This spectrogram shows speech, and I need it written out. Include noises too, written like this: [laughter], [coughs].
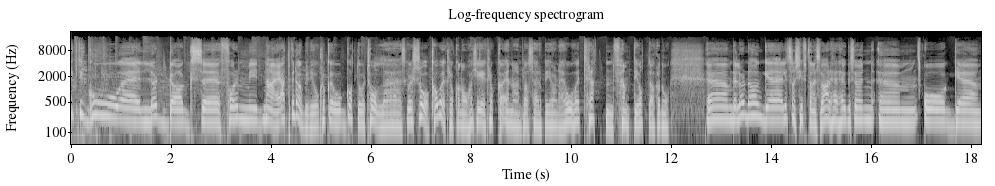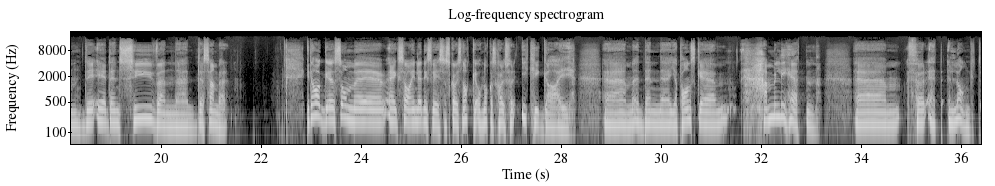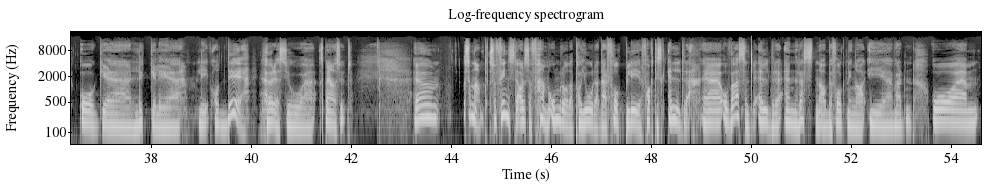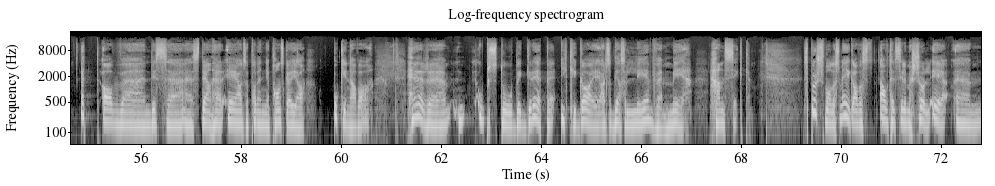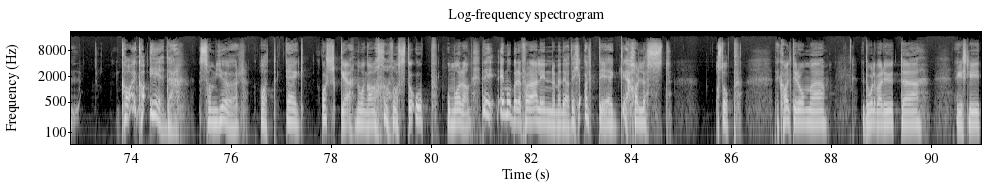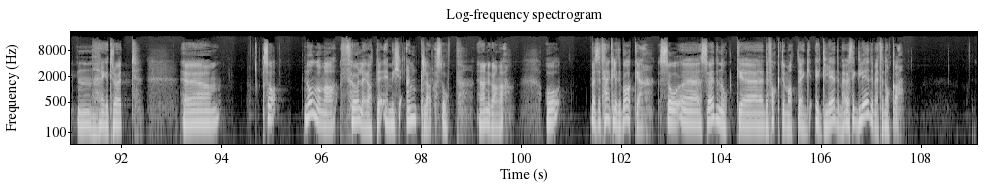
Riktig god eh, lørdags eh, formid... Nei, ettermiddag blir det jo. Klokka er jo godt over tolv. Eh, skal vi se, hva er klokka nå? Har ikke jeg klokka en eller annen plass her oppe i hjørnet? Hun er 13.58 akkurat nå. Um, det er lørdag, eh, litt sånn skiftende vær her i Haugesund. Um, og um, det er den 7. desember. I dag, som jeg sa innledningsvis, så skal vi snakke om noe som kalles for ikigai. Ehm, den eh, japanske mm, hemmeligheten ehm, for et langt og eh, lykkelig eh, liv. Og det høres jo spennende ut. Ehm, som nevnt så finnes det altså fem områder på jorda der folk blir faktisk eldre, og vesentlig eldre enn resten av befolkninga i verden. Og av eh, disse eh, stedene her er altså på den japanske øya Okinawa. Her eh, oppsto begrepet ikigai, altså det å leve med hensikt. Spørsmålet som jeg av og til stiller meg sjøl, er um, hva, hva, er det som gjør at jeg orker noen ganger [laughs] å stå opp om morgenen? Det, jeg må bare for ærlig innrømme det at det ikke alltid jeg har lyst å stå opp. Det er kaldt i rommet, det er dårlig å være ute, jeg er sliten, jeg er trøtt. Um, så noen ganger føler jeg at det er mye enklere å stå opp enn andre ganger. Og hvis jeg tenker litt tilbake, så, uh, så er det nok uh, det faktum at jeg, jeg, gleder meg. Hvis jeg gleder meg til noe,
